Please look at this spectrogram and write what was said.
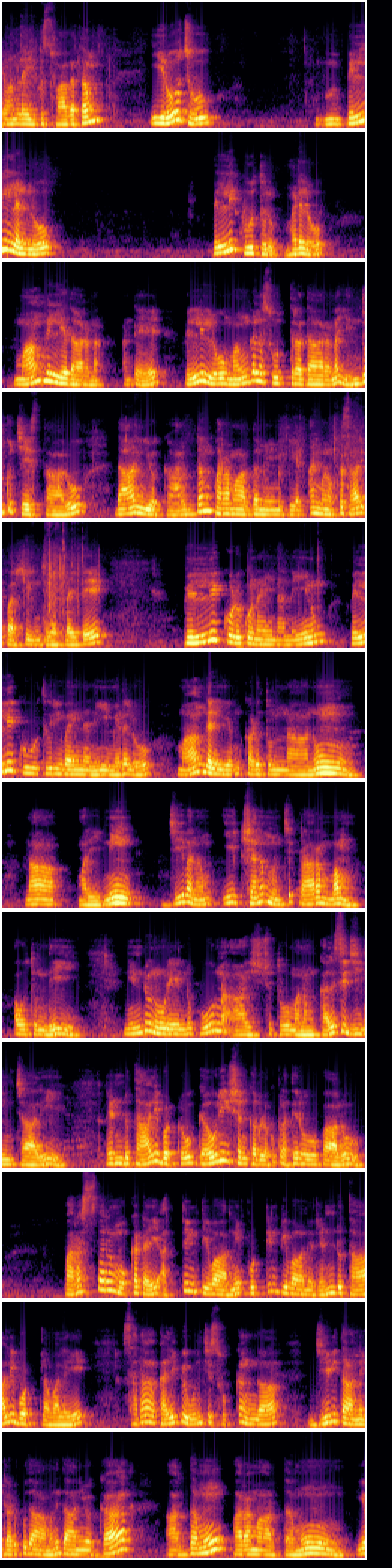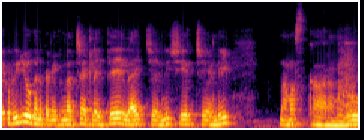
ఆన్లైన్కు స్వాగతం. ఈరోజు పెళ్ళిళ్ళల్లో పెళ్ళి కూతురు మెడలో మాంగళ్య ధారణ అంటే పెళ్ళిలో మంగళసూత్ర ధారణ ఎందుకు చేస్తారు? దాని యొక్క అర్థం పరమార్థం ఏమిటి అని మనం ఒక్కసారి పరిశీలించినట్లయితే పెళ్ళి కొడుకునైన నేను పెళ్ళి కూతురివైన నీ మెడలో మాంగళ్యం కడుతున్నాను. నా మరి నీ జీవనం ఈ క్షణం నుంచి ప్రారంభం అవుతుంది. నిండు నూరేళ్ళు పూర్ణ ఆయుష్తో మనం కలిసి జీవించాలి. రెండు తాలిబొట్లు గౌరీ శంకరులకు ప్రతిరూపాలు. పరస్పరం ఒక్కటై అత్తింటి వారిని పుట్టింటి వారిని రెండు తాలిబొట్ల వలె సదా కలిపి ఉంచి సుఖంగా జీవితాన్ని గడుపుదామని దాని యొక్క అర్థము పరమార్థము. ఈ యొక్క వీడియో కనుక మీకు నచ్చినట్లయితే లైక్ చేయండి షేర్ చేయండి. నమస్కారములు.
